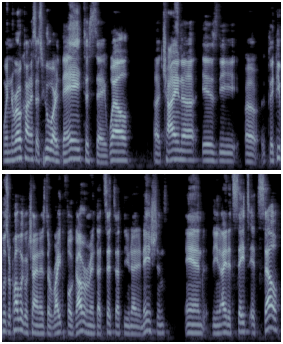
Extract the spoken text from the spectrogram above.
when Ro Khanna says, who are they to say? Well, uh, China is the uh, the People's Republic of China is the rightful government that sits at the United Nations, and the United States itself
